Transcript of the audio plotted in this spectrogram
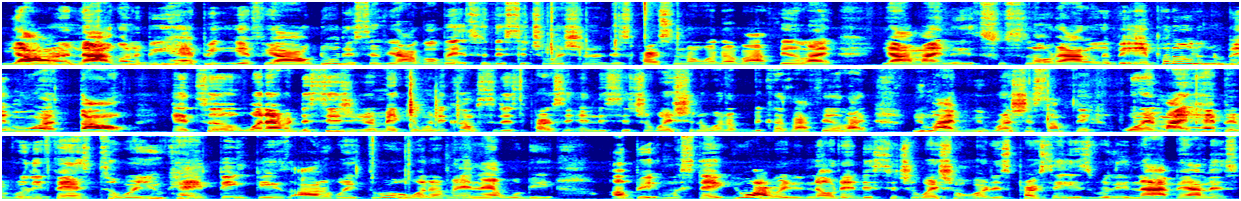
y'all are not going to be happy if y'all do this if y'all go back to this situation or this person or whatever. I feel like y'all might need to slow down a little bit and put a little bit more thought into whatever decision you're making when it comes to this person in this situation or whatever because i feel like you might be rushing something or it might happen really fast to where you can't think things all the way through or whatever and that will be a big mistake. You already know that this situation or this person is really not balanced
